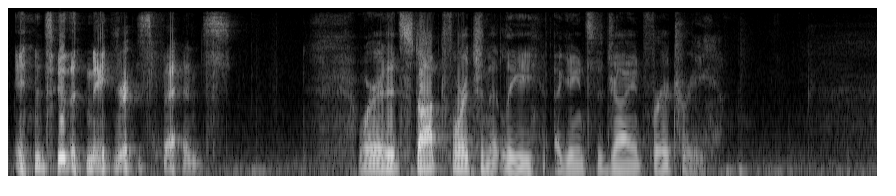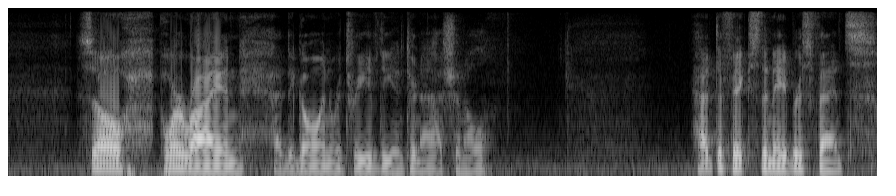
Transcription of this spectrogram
into the neighbor's fence, where it had stopped, fortunately, against a giant fir tree. So poor Ryan had to go and retrieve the International, had to fix the neighbor's fence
